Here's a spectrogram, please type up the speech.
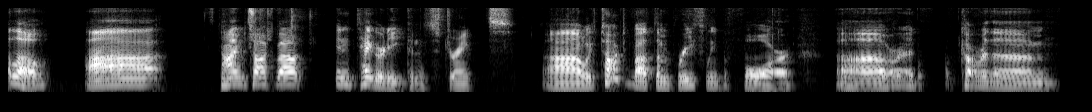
Hello. Uh, it's time to talk about integrity constraints. Uh, we've talked about them briefly before. Uh, we're going to cover them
